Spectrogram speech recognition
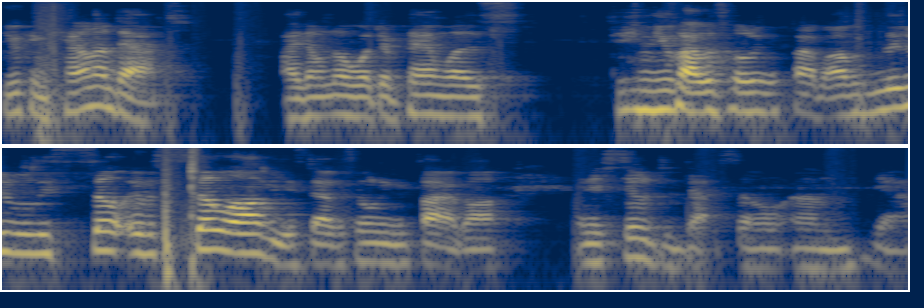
You can count on that. I don't know what their plan was. They knew I was holding a fireball. I was literally so it was so obvious that I was holding a fireball, and he still did that. So um yeah.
